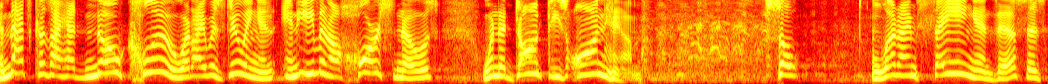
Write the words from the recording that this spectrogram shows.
And that's because I had no clue what I was doing. And, and even a horse knows when a donkey's on him. So, what I'm saying in this is,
